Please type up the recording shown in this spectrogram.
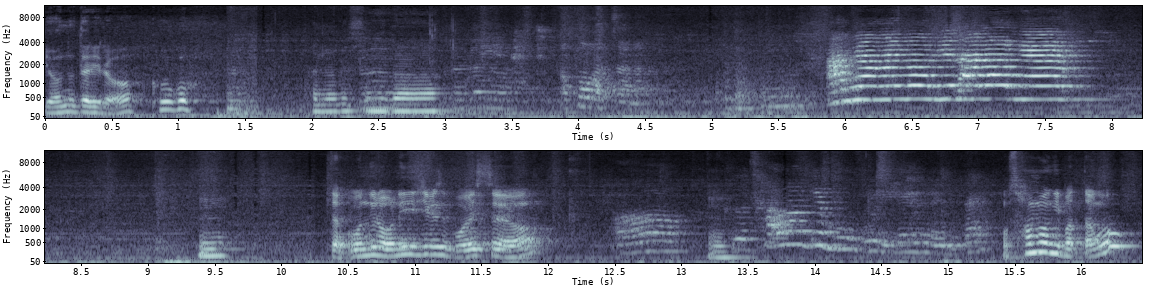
연우 데리러 고고 다녀오겠습니다 아빠 왔잖아. 안녕 할머니 사랑해. 응. 자 오늘 어린이집에서 뭐 했어요? 어, 응. 그 사마귀 보고 이랬는데, 어, 사막이 봤다고?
